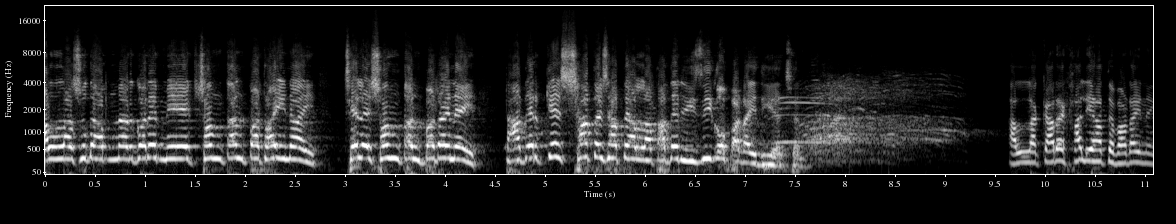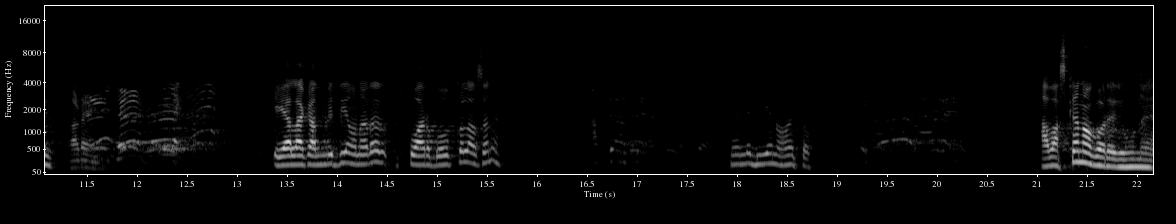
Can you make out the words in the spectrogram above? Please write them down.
আল্লাহ শুধু আপনার ঘরে মেয়ে সন্তান পাঠাই নাই, ছেলে সন্তান পাঠাই নাই। তাদেরকে সাথে সাথে আল্লাহ তাদের রিজিকও পাঠাই দিয়েছেন। আল্লাহ কারে খালি হাতে পাঠাই নাই? এই এলাকার মধ্যে ওনারা ফুয়ার বউকল আছে না? বিয়ে নয় তো। আওয়াজ কেন করে উনে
